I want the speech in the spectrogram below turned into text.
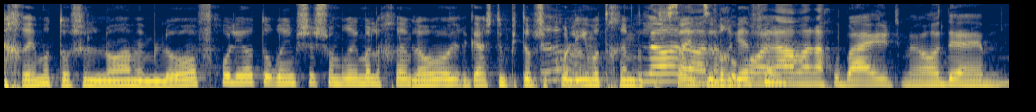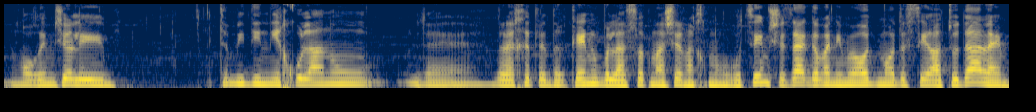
אחרי מותו של נועם, הם לא הפכו להיות הורים ששומרים עליכם? לא הרגשתם פתאום שכולאים לא, אתכם בקופסה עם צמר גפן? לא, לא, אנחנו בעולם, אנחנו בית מאוד, אה, הורים שלי תמיד הניחו לנו ללכת לדרכנו ולעשות מה שאנחנו רוצים, שזה אגב, אני מאוד מאוד אסירה תודה להם.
